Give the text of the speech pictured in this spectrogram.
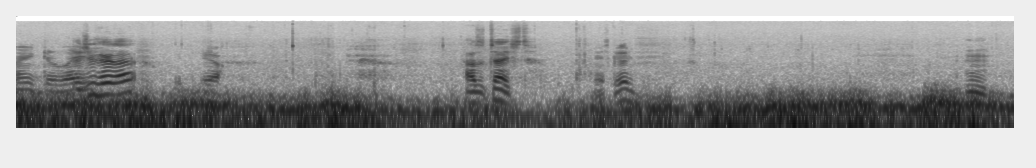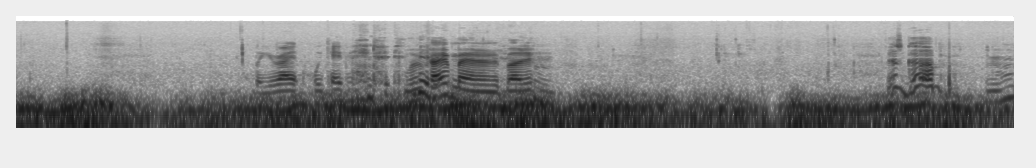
I ain't gonna lie. Did you hear that? Yeah. How's it taste? It's good. Hmm. But you're right. We caveman it. We're caveman in it, buddy. It's good. Mm -hmm.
